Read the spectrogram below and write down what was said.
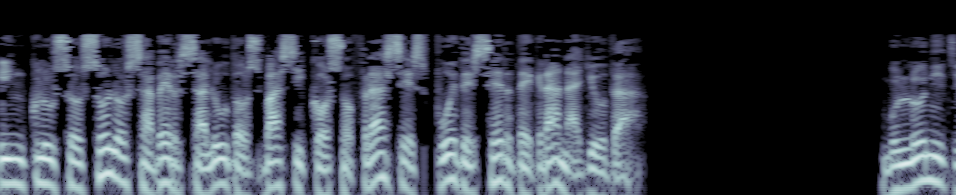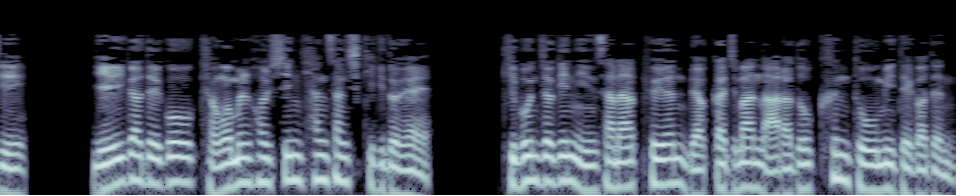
Incluso solo saber saludos básicos o frases puede ser de gran ayuda. 물론이지. 예의가 되고 경험을 훨씬 향상시키기도 해. 기본적인 인사나 표현 몇 가지만 알아도 큰 도움이 되거든.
